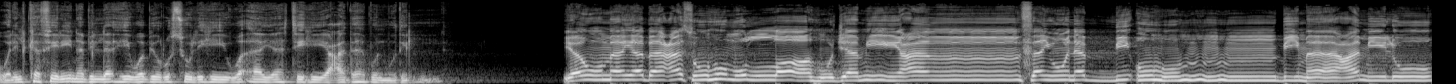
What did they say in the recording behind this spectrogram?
وللكافرين بالله وبرسله وآياته عذاب مذل. يوم يبعثهم الله جميعا فينبئهم بما عملوا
